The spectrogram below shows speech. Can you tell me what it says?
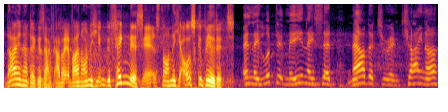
Nein, hat er gesagt, aber er war noch nicht im Gefängnis, er ist noch nicht ausgebildet. And they looked at me and they said, Now that you're in China,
